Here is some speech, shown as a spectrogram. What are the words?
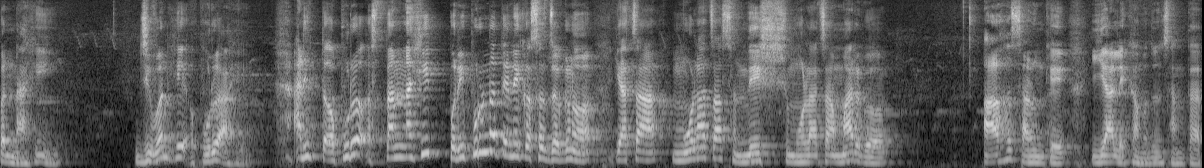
पण नाही. जीवन हे अपुरं आहे. आणि अपुरं असतानाही परिपूर्णतेने कसं जगणं याचा मोलाचा संदेश मोलाचा मार्ग आह साळुंखे या लेखामधून सांगतात.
